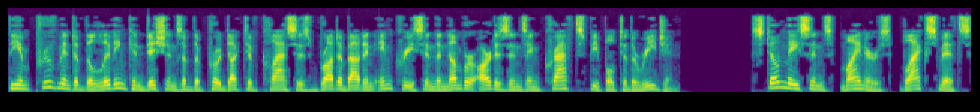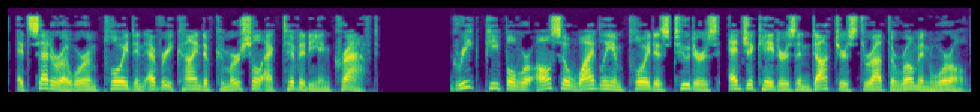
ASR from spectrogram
The improvement of the living conditions of the productive classes brought about an increase in the number of artisans and craftspeople to the region. Stonemasons, miners, blacksmiths, etc. were employed in every kind of commercial activity and craft. Greek people were also widely employed as tutors, educators and doctors throughout the Roman world.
